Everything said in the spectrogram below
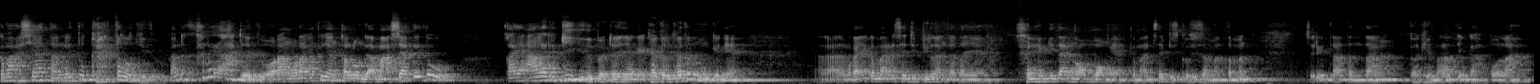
kemaksiatan itu gatel gitu. Karena karena ada tuh orang-orang itu yang kalau nggak maksiat itu kayak alergi gitu badannya kayak gatel-gatel mungkin ya. Nah, makanya kemarin saya dibilang katanya kita ngomong ya kemarin saya diskusi sama teman cerita tentang bagaimana tingkah pola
